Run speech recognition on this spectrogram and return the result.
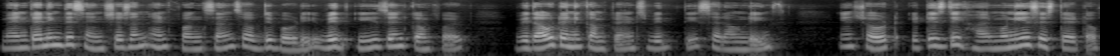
maintaining the sensation and functions of the body with ease and comfort without any complaints with the surroundings. In short, it is the harmonious state of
